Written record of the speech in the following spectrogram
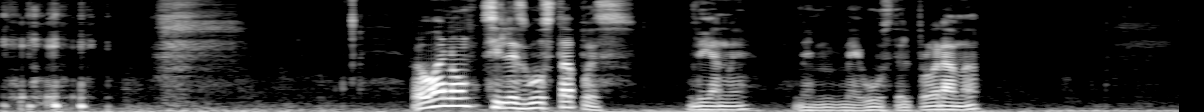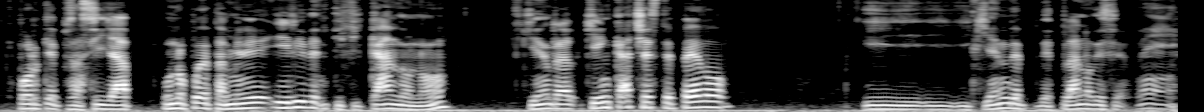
Pero bueno, si les gusta, pues díganme, me, gusta el programa. Porque pues así ya uno puede también ir identificando, ¿no? ¿Quién, real- quién cacha este pedo? Y, quién de, de plano dice, "Eh,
